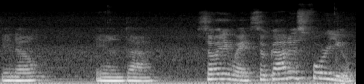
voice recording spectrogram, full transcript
you know. And uh, so anyway, so God is for you.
